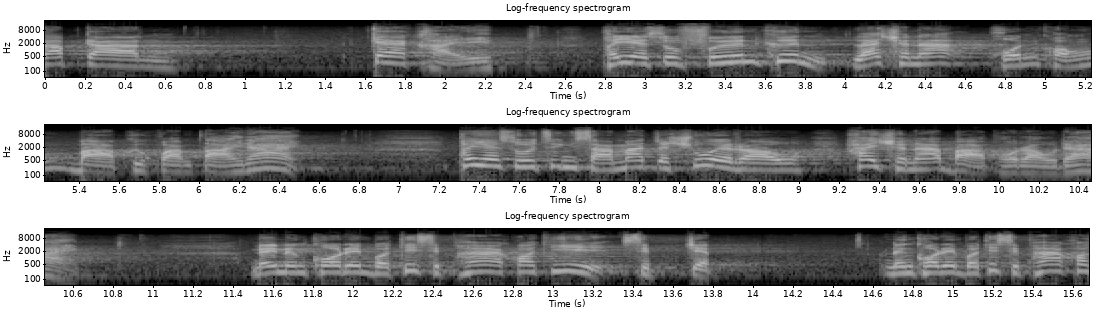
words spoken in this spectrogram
รับการแก้ไข พระเยซูฟื้นขึ้นและชนะผลของบาปคือความตายได้ พระเยซูจึงสามารถจะช่วยเราให้ชนะบาปของเราได้ ในหนึ่งโครินธ์บทที่ 15 ข้อที่ 17หนึ่งโครินธ์บทที่ 15 ข้อ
